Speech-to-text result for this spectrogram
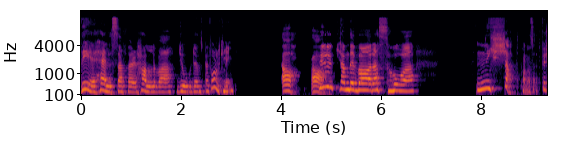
det är hälsa för halva jordens befolkning. Ja, ja. Hur kan det vara så nischat på något sätt? För,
